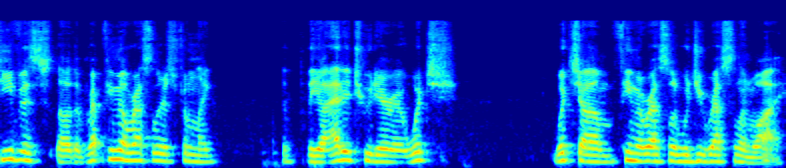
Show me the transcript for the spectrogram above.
divas, uh, the female wrestlers from like the, the Attitude Era, which which um female wrestler would you wrestle and why?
